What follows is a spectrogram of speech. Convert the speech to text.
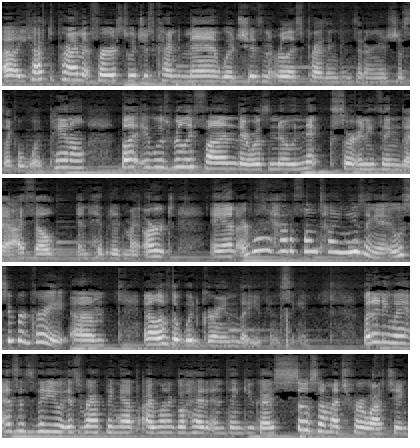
Uh, you have to prime it first, which is kind of meh, which isn't really surprising considering it's just like a wood panel. But it was really fun. There was no nicks or anything that I felt inhibited my art. And I really had a fun time using it. It was super great. Um, and I love the wood grain that you can see. But anyway, as this video is wrapping up, I want to go ahead and thank you guys so, so much for watching.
